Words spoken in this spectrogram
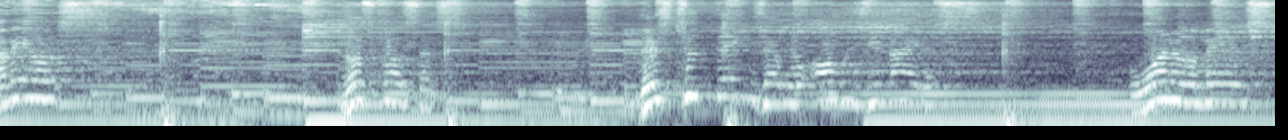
Amigos, dos cosas. There's two things that will always unite us. One of them is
